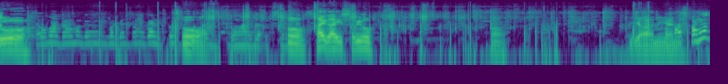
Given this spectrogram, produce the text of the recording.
Oo. Sa umaga, umaga, magandang ganito. Oo. Umaga, extra. Oh, hi guys, sabi mo. Ah. Yan, yan. Mataas pa yan.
